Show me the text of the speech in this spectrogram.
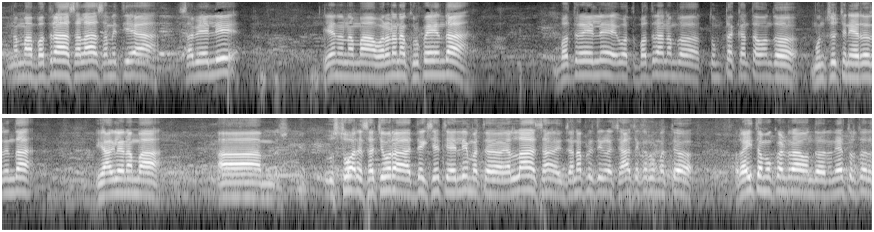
ನಮ್ಮ ಭದ್ರಾ ಸಲಹಾ ಸಮಿತಿಯ ಸಭೆಯಲ್ಲಿ ಏನು ನಮ್ಮ ವರ್ಣನ ಕೃಪೆಯಿಂದ ಭದ್ರೆಯಲ್ಲಿ ಇವತ್ತು ಭದ್ರಾ ನಮ್ಮದು ತುಂಬತಕ್ಕಂಥ ಒಂದು ಮುನ್ಸೂಚನೆ ಇರೋದ್ರಿಂದ ಈಗಾಗಲೇ ನಮ್ಮ ಉಸ್ತುವಾರಿ ಸಚಿವರ ಅಧ್ಯಕ್ಷತೆಯಲ್ಲಿ ಮತ್ತು ಎಲ್ಲ ಸ, ಜನಪ್ರತಿನಿಧಿಗಳ ಶಾಸಕರು ಮತ್ತು ರೈತ ಮುಖಂಡರ ಒಂದು ನೇತೃತ್ವದ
